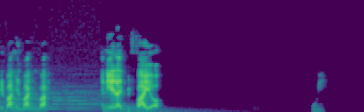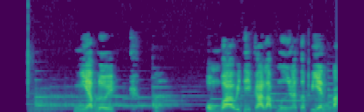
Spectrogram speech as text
เห็นปะเห็นปะเห็นปะอันนี้อะไรปิดไฟเหรอ อุ้ย เงียบเลย ผมว่าวิธีการรับมือน่าจะเปลี่ยนไป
